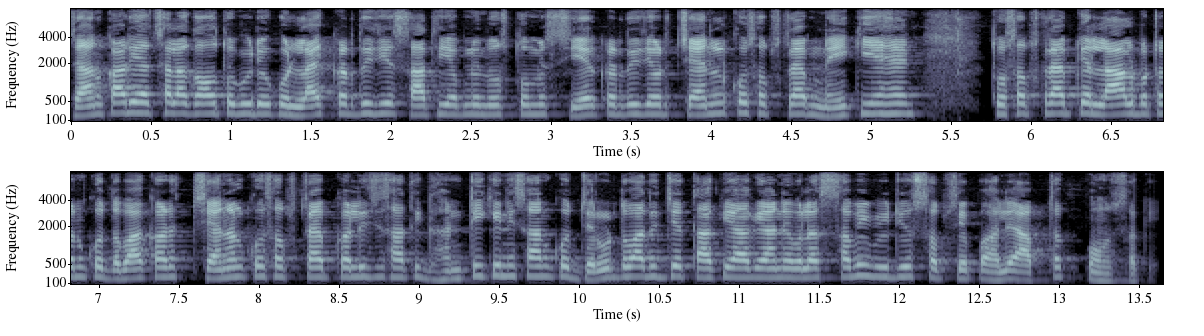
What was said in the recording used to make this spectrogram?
जानकारी अच्छा लगा हो तो वीडियो को लाइक कर दीजिए, साथ ही अपने दोस्तों में शेयर कर दीजिए और चैनल को सब्सक्राइब नहीं किए हैं। तो सब्सक्राइब के लाल बटन को दबाकर चैनल को सब्सक्राइब कर लीजिए। साथ ही घंटी के निशान को ज़रूर दबा दीजिए ताकि आगे आने वाला सभी वीडियो सबसे पहले आप तक पहुँच सके।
